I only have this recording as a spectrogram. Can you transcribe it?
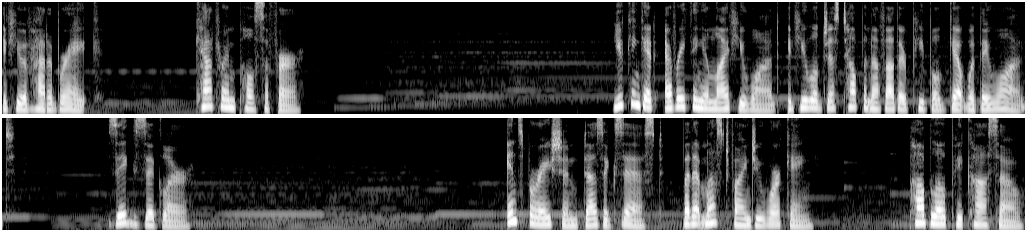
if you have had a break. Catherine Pulsifer You can get everything in life you want if you will just help enough other people get what they want. Zig Ziglar Inspiration does exist, but it must find you working. Pablo Picasso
